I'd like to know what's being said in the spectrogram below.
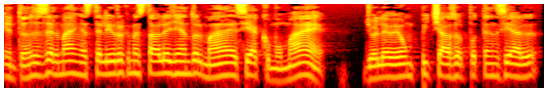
Entonces el mae, en este libro que me estaba leyendo, el mae decía como mae, yo le veo un pichazo de potencial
